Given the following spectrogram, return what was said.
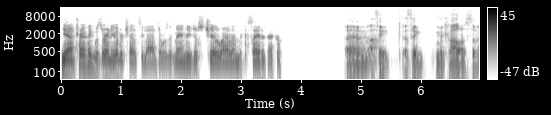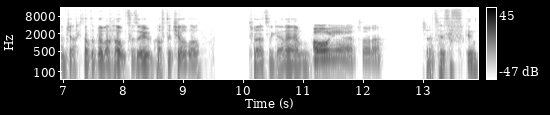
yeah, I'm trying to think was there any other Chelsea lads or was it mainly just Chilwell and the Caicedo tackle? Um, I think I think McAllister and Jackson had a bit of a how to do after Chilwell. Trying to get um Oh yeah, sort of. to it's a fucking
